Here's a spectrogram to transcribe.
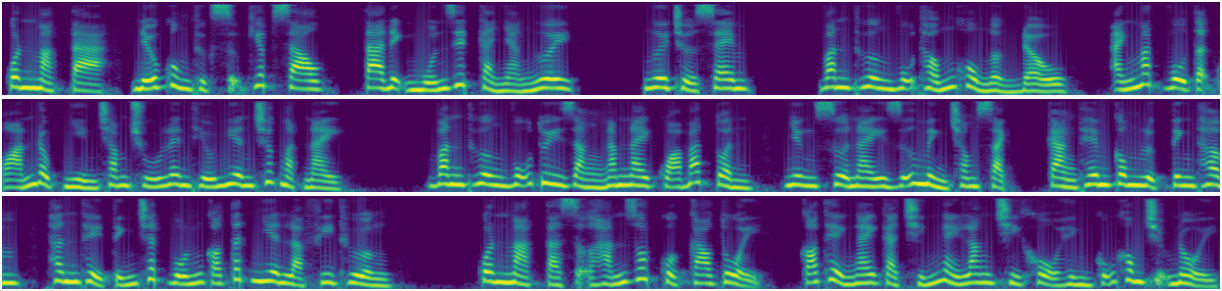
Quân mạc tà, nếu cùng thực sự kiếp sau, ta định muốn giết cả nhà ngươi. Ngươi chờ xem. Văn thương vũ thống khổ ngẩng đầu, ánh mắt vô tận oán độc nhìn chăm chú lên thiếu niên trước mặt này. Văn Thương Vũ tuy rằng năm nay quá bát tuần, nhưng xưa nay giữ mình trong sạch, càng thêm công lực tinh thâm, thân thể tính chất vốn có tất nhiên là phi thường. Quân Mạc Tà sợ hắn rốt cuộc cao tuổi, có thể ngay cả chín ngày lăng trì khổ hình cũng không chịu nổi,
